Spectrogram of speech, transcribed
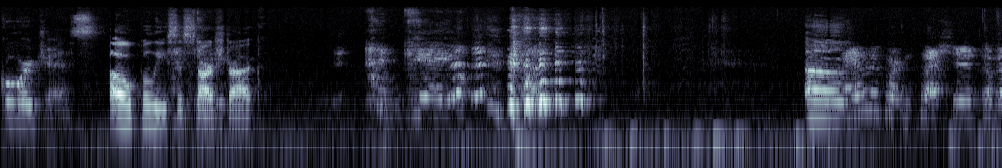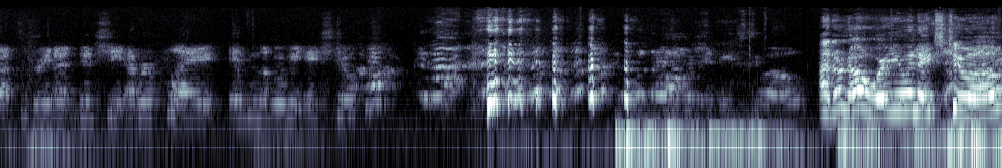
gorgeous. Oh, Opalise is starstruck. Yay. um, I have an important question about Sabrina. Did she ever play in the movie H2O? Was I ever in H2O? I don't know. Were you in H2O?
